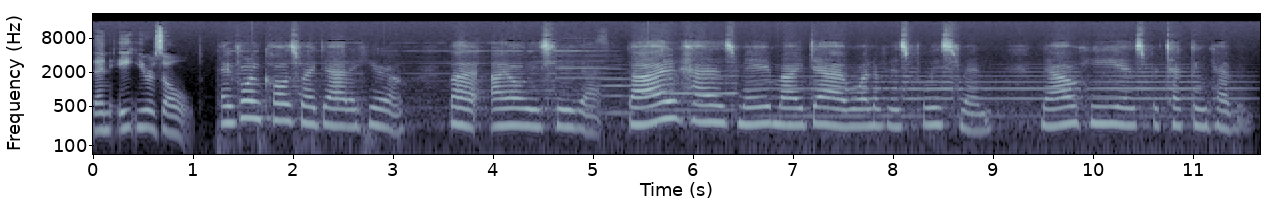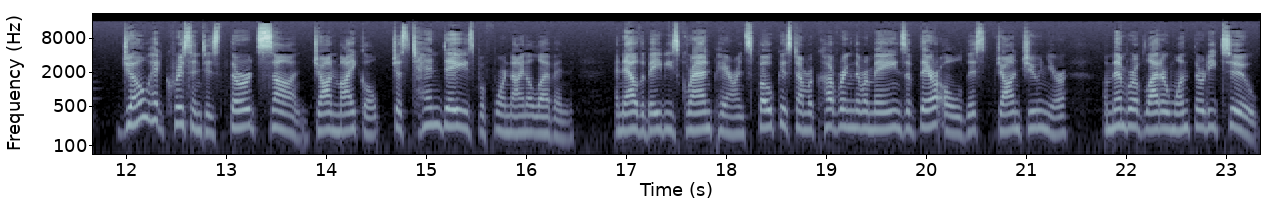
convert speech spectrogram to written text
then eight years old. Everyone calls my dad a hero, but I always knew that. God has made my dad one of his policemen. Now he is protecting heaven. Joe had christened his third son, John Michael, just 10 days before 9 11. And now the baby's grandparents focused on recovering the remains of their oldest, John Jr., a member of Ladder 132,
